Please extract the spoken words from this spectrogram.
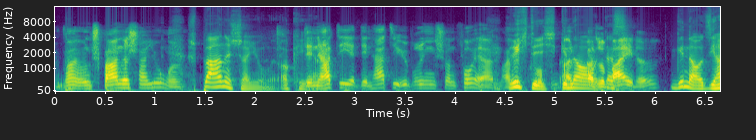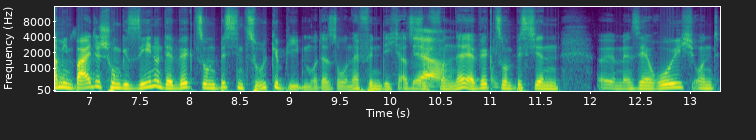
War ein spanischer Junge. spanischer Junge. Okay. Den ja. hat die, den hat die übrigens schon vorher. Richtig, getroffen. genau, Also das- beide. Genau, sie haben ihn beide schon gesehen und der wirkt so ein bisschen zurückgeblieben oder so, ne, finde ich. Also Ja. so von, ne, er wirkt so ein bisschen ähm, sehr ruhig und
